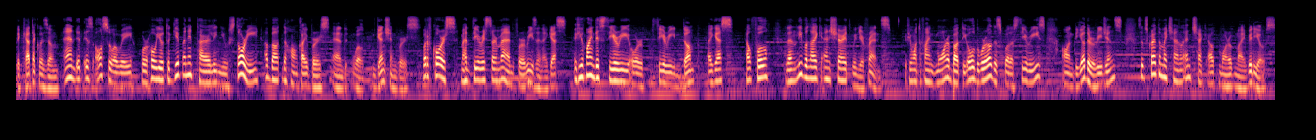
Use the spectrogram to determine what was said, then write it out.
the Cataclysm. And it is also a way for Hoyo to give an entirely new story about the Honkai verse and, well, Genshin verse. But of course, mad theorists are mad for a reason, I guess. If you find this theory or theory dump, I guess, helpful, then leave a like and share it with your friends. If you want to find more about the old world as well as theories on the other regions, subscribe to my channel and check out more of my videos.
